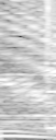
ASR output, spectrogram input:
En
